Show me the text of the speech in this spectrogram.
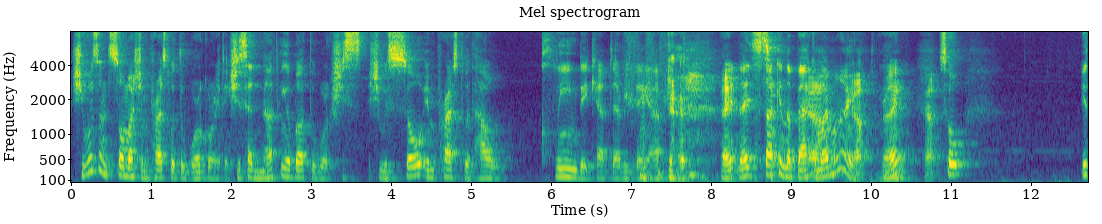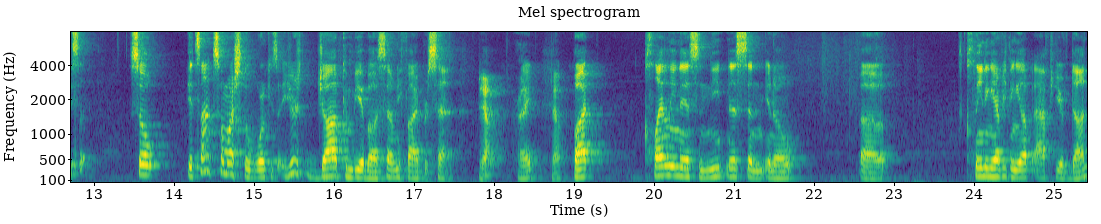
she wasn't so much impressed with the work or anything. She said nothing about the work. She, she was so impressed with how clean they kept everything after, right? And it stuck in the back of my mind, yeah, right? mhm, Yeah. So it's so it's not so much the work is your job can be about 75%, Yeah. right? Yeah. But cleanliness and neatness and you know uh, cleaning everything up after you've done,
